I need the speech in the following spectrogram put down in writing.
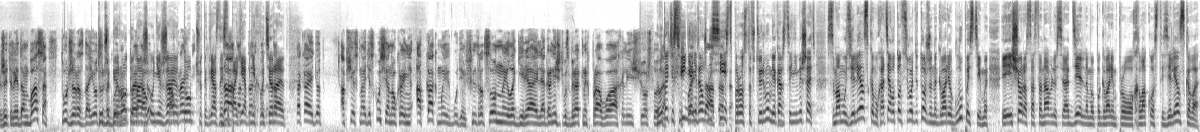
жителей Донбасса, тут же раздается... Тут же берут, на, унижают, на Украине, топчут, и грязные да, сапоги да, об них да, вытирают. Да, такая идет общественная дискуссия на Украине, а как мы их будем, фильтрационные лагеря или ограничить в избирательных правах или еще что-то. Ну вот эти свиньи, и, они должны да, сесть да, да. просто в тюрьму, мне кажется, и не мешать самому Зеленскому, хотя вот он сегодня тоже наговорил глупостей, мы и еще раз остановлюсь отдельно, мы поговорим про Холокост и Зеленского,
